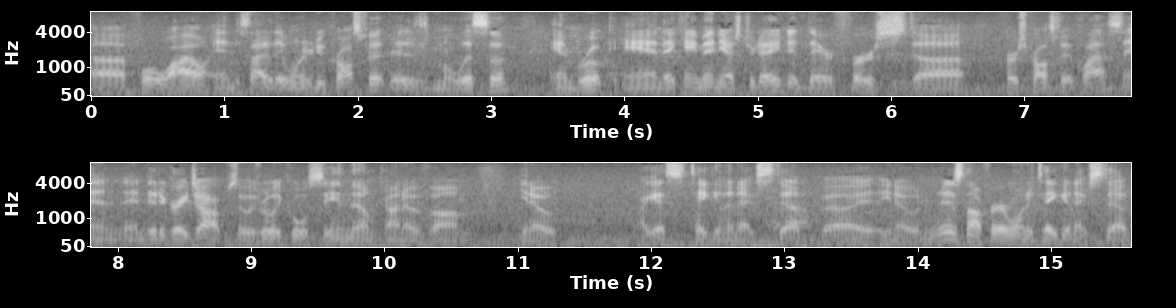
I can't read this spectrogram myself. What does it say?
uh, for a while and decided they wanted to do CrossFit. It is Melissa and Brooke, and they came in yesterday, did their first uh, first CrossFit class, and, and did a great job. So it was really cool seeing them kind of, um, you know, I guess taking the next step. Uh, you know, and it's not for everyone to take the next step,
